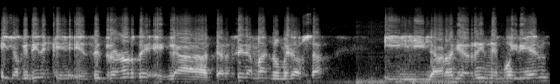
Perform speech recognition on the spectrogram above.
Y lo que tiene es que en Centro Norte es la tercera más numerosa y la verdad que rinde muy bien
